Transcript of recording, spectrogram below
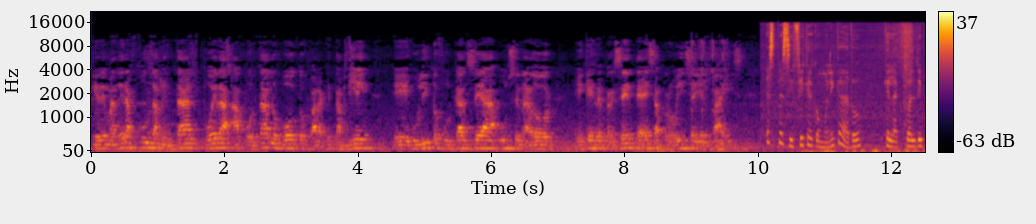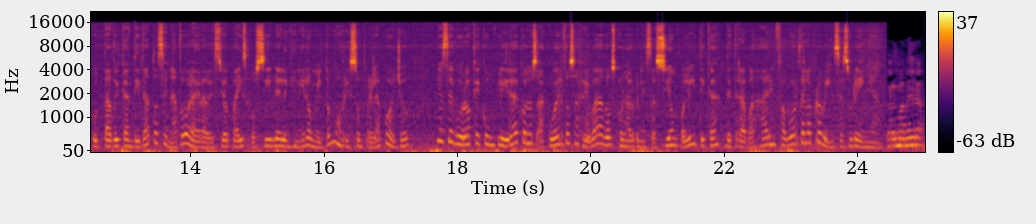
que de manera fundamental pueda aportar los votos para que también Julito Fulcal sea un senador que represente a esa provincia y el país. Especifica el comunicado que el actual diputado y candidato a senador agradeció a País Posible el ingeniero Milton Morrison por el apoyo y aseguró que cumplirá con los acuerdos arribados con la organización política de trabajar en favor de la provincia sureña. De tal manera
